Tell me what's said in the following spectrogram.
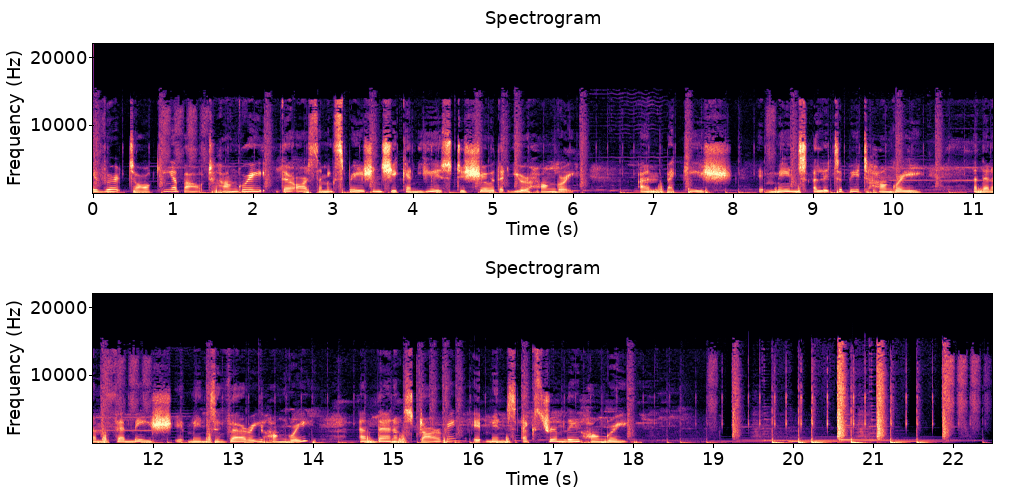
If we're talking about hungry, there are some expressions you can use to show that you're hungry. I'm peckish, it means a little bit hungry. And then I'm famished, it means very hungry. And then I'm starving, it means extremely hungry.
